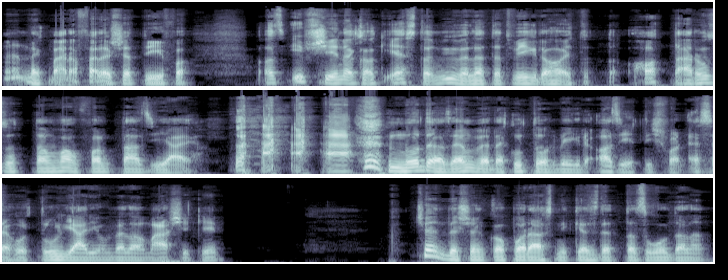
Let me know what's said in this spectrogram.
ennek már a felesett tréfa. Az ipsének, aki ezt a műveletet végrehajtotta, határozottan van fantáziája. no, de az embernek utol végre azért is van esze, hogy túljárjon vele a másikén. Csendesen kaparászni kezdett az oldalán.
